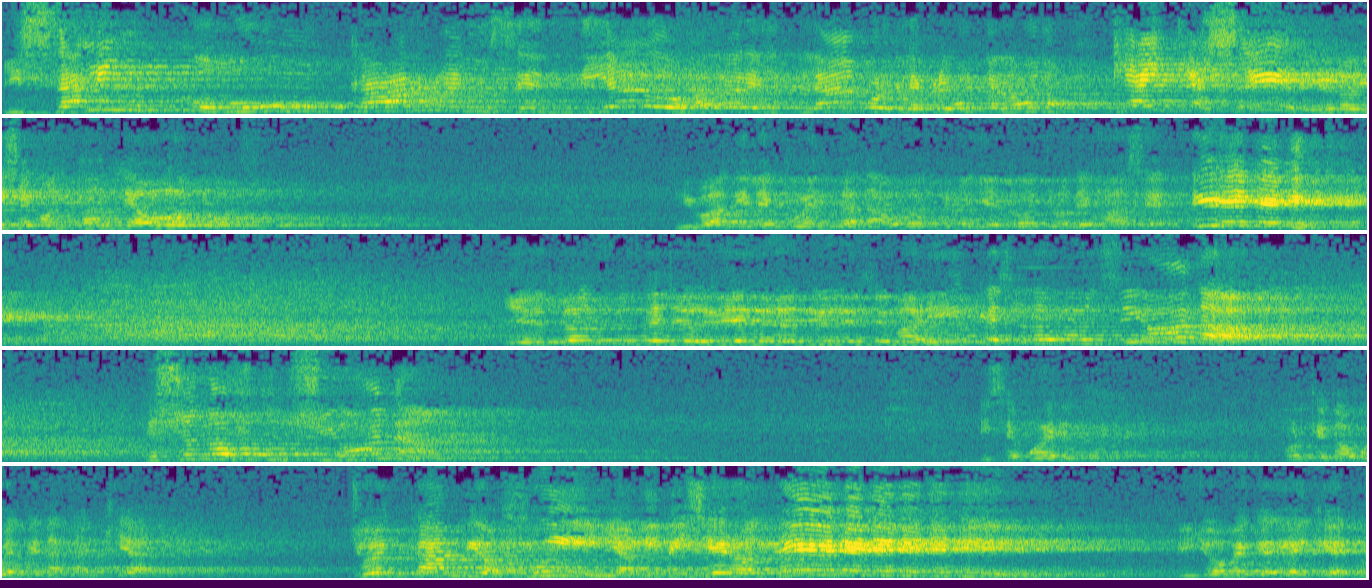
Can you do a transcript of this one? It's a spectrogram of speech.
y salen como un carro incendiado a dar el plan porque le preguntan a uno, ¿qué hay que hacer? Y uno dice, contarle a otros. Y van y le cuentan a otro y el otro les hace... Y entonces ellos vienen a mí y dicen, María, eso no funciona. Eso no funciona. Y se mueren, porque no vuelven a tanquear. Yo en cambio fui y a mí me hicieron y yo me quedé ahí quieto.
